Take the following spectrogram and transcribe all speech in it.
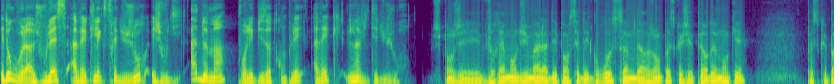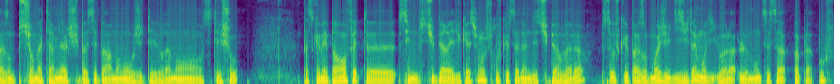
Et donc voilà, je vous laisse avec l'extrait du jour et je vous dis à demain pour l'épisode complet avec l'invité du jour. Je pense que j'ai vraiment du mal à dépenser des grosses sommes d'argent parce que j'ai peur de manquer. Parce que par exemple sur ma terminale, je suis passé par un moment où j'étais vraiment, c'était chaud. Parce que mes parents, en fait, euh, c'est une super éducation. Je trouve que ça donne des super valeurs. Sauf que par exemple, moi, j'ai eu 18 ans, ils m'ont dit voilà, le monde c'est ça. Hop là, pouf.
